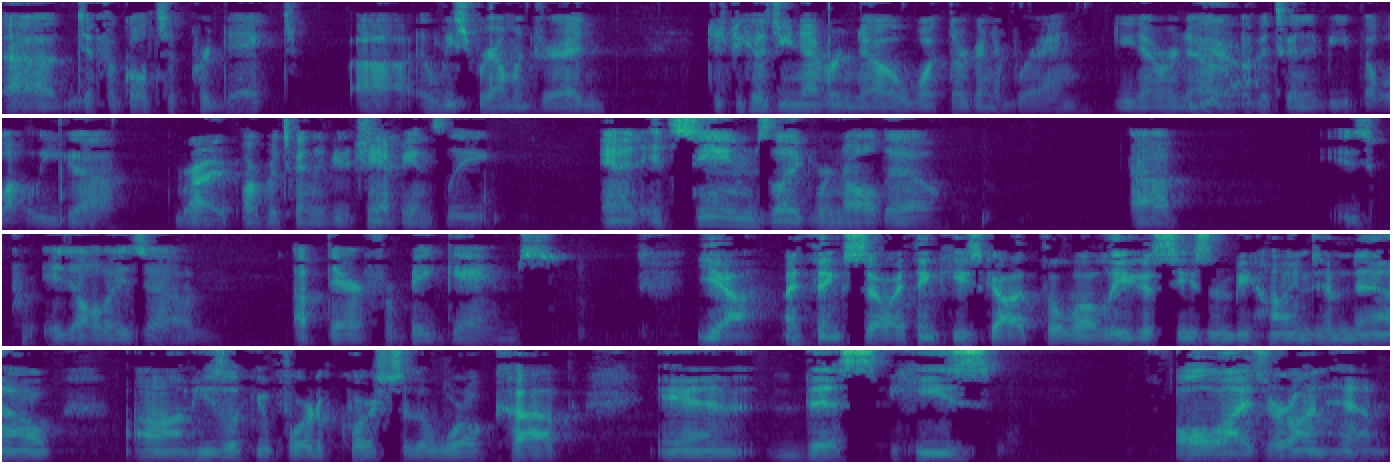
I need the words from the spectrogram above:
uh, difficult to predict. Uh, at least Real Madrid, just because you never know what they're going to bring. You never know Yeah. if it's going to be the La Liga Right. or if it's going to be the Champions League. And it seems like Ronaldo uh, is is always um, up there for big games. Yeah, I think so. I think he's got the La Liga season behind him now. Um, he's looking forward, of course, to the World Cup, and this he's all eyes are on him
